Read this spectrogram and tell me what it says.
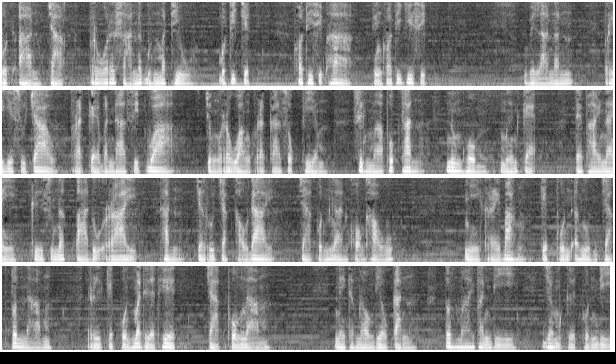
บทอ่านจากพระวรสารนักบุญมัทธิว บทที่ 7 ข้อที่ 15 ถึงข้อที่ 20 เวลานั้น พระเยซูเจ้าตรัสแก่บรรดาศิษย์ว่า จงระวังประกาศกเทียม ซึ่งมาพบท่าน นุ่งห่มเหมือนแกะ แต่ภายในคือสุนัขป่าดุร้าย ท่านจะรู้จักเขาได้จากผลงานของเขา มีใครบ้างเก็บผลองุ่นจากต้นหนาม หรือเก็บผลมะเดื่อเทศจากพวงหนามในทำนองเดียวกัน ต้นไม้พันธุ์ดี ย่อมเกิดผลดี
